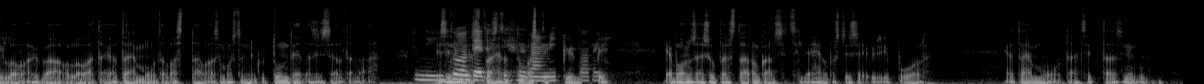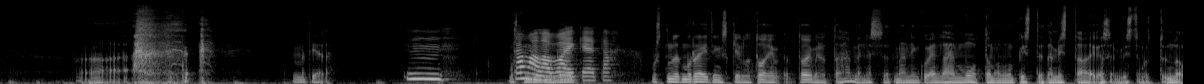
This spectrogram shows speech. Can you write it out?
iloa, hyvää oloa tai jotain muuta vastaavaa, semmoista niin kuin tunteita sisältävää. niin Ja tuo on tietysti hyvä mittari. Ja Bonsai Superstar on kanssa helposti se ysi puoli ja jotain muuta. Et sit taas niinku... Ää, en mä tiedä. Mm, Musta mun vaikeeta. Musta tuntuu, että mun rating skill on toi, toiminut tähän mennessä, että mä niinku en lähde muuttamaan mun pisteitä mistä aikaisemmista, mutta no,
